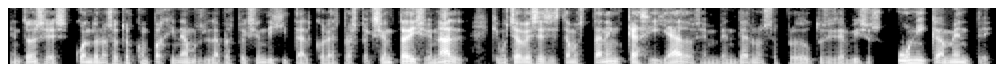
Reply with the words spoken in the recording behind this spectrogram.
Entonces, cuando nosotros compaginamos la prospección digital con la prospección tradicional, que muchas veces estamos tan encasillados en vender nuestros productos y servicios únicamente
